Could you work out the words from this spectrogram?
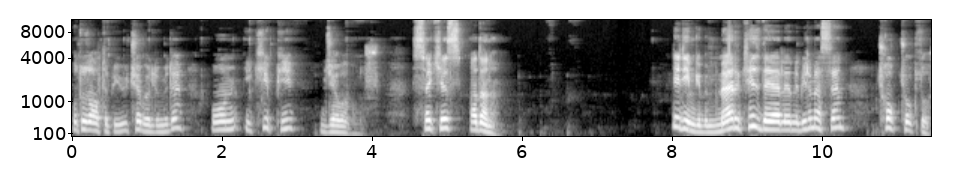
36 pi 3'e böldüğümü de 12 pi cevap olur. 8 Adana. Dediğim gibi merkez değerlerini bilmezsen çok çok zor.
